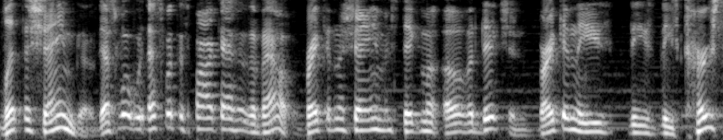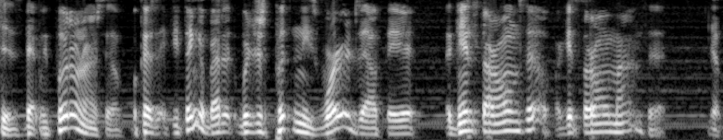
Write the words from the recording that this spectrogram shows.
Let the shame go. That's what we're, that's what this podcast is about. Breaking the shame and stigma of addiction. Breaking these these these curses that we put on ourselves. Because if you think about it, we're just putting these words out there against our own self, against our own mindset. Yep.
